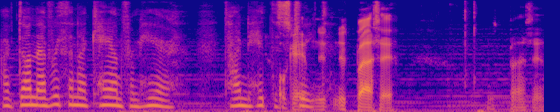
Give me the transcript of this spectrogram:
I've done everything I can from here. Time to hit the Okei, street. nyt, nyt pääsee. Nyt pääsee.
